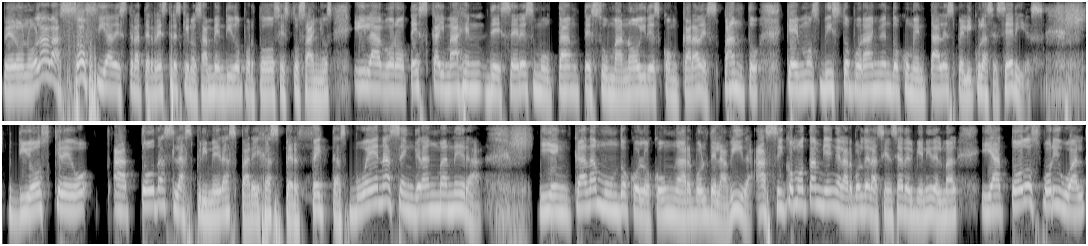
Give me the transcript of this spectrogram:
Pero no la basofia de extraterrestres que nos han vendido por todos estos años y la grotesca imagen de seres mutantes humanoides con cara de espanto que hemos visto por año en documentales, películas y series. Dios creó a todas las primeras parejas perfectas, buenas en gran manera. Y en cada mundo colocó un árbol de la vida, así como también el árbol de la ciencia del bien y del mal. Y a todos por igual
